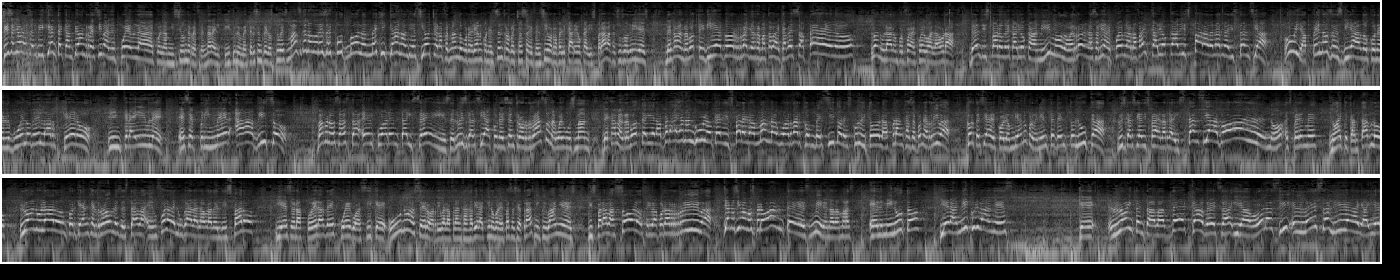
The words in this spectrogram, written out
Sí, señores, el vigente campeón recibe al Puebla con la misión de refrendar el título y meterse entre los clubes más ganadores del fútbol mexicano. Al 18 era Fernando Gorrerian con el centro rechazo defensivo. Rafael Careoca disparaba, Jesús Rodríguez dejaba en rebote y Diego Reyes remataba de cabeza, pero lo anularon por fuera de juego a la hora del disparo de Carioca. Ni modo, error en la salida de Puebla. Rafael Carioca dispara de larga distancia. Uy, apenas desviado con el vuelo del arquero. Increíble ese primer aviso. Vámonos hasta el 46. Luis García con el centro raso. Nahuel Guzmán dejaba el rebote y era Brian Angulo que dispara y la manda a guardar con besito al escudo y todo. La franja se pone arriba. Cortesía del colombiano proveniente del Toluca. Luis García dispara de larga distancia. ¡Gol! No, espérenme, no hay que cantarlo. Lo anularon porque Ángel Robles estaba en fuera de lugar a la hora del disparo. Y eso era fuera de juego, así que 1 a 0 arriba la franja. Javier Aquino con el pase hacia atrás. Nico Ibáñez disparaba solo, se iba por arriba. Ya nos íbamos, pero antes, miren nada más el minuto. Y era Nico Ibáñez que lo intentaba de cabeza y ahora sí le salía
